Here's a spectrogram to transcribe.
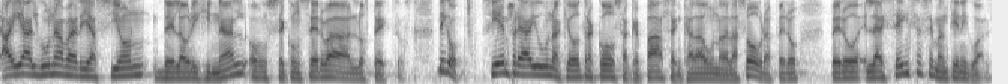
¿hay alguna variación de la original o se conserva los textos? Digo, siempre hay una que otra cosa que pasa en cada una de las obras, pero, pero la esencia se mantiene igual.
